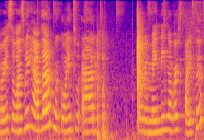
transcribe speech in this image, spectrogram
All right, so once we have that, we're going to add the remaining of our spices.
